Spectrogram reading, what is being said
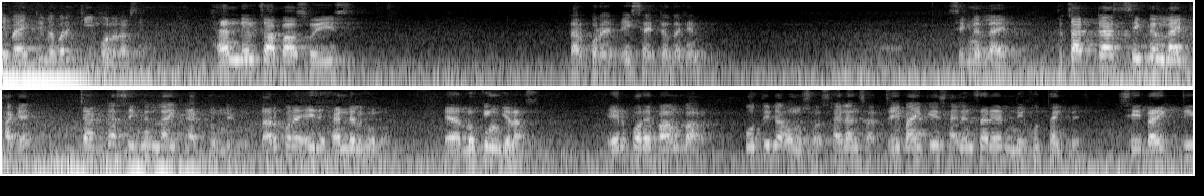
এই বাইকটির ব্যাপারে কি বলার আছে? হ্যান্ডেল, চাপা, সুইচ। তারপরে এই সাইডটাও দেখেন। Signal light. তো চারটা সিগন্যাল লাইট থাকে। চারটা সিগন্যাল লাইট একদম নিখুঁত। তারপরে এই যে হ্যান্ডেলগুলো লুকিং গ্লাস এরপরে বাম্পার প্রতিটা অংশ সাইলেন্সার যে বাইকে সাইলেন্সারের নিখুঁত থাকবে, সেই বাইকটি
